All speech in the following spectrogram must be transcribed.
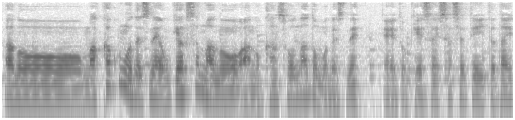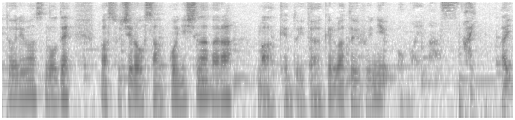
あのまあ、過去のですねお客様のあの感想などもですね、えー、と掲載させていただいておりますので、まあ、そちらを参考にしながら、まあ、検討いただければというふうに思います。はい。はい、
